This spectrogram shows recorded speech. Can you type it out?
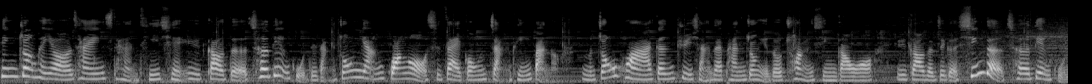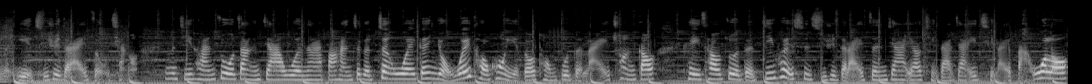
听众朋友，蔡因斯坦提前预告的车电股这档中阳光哦，是代工涨停板哦。那么中华跟巨祥在盘中也都创新高哦。预告的这个新的车电股呢，也持续的来走强哦。那么集团做账加温啊，包含这个正威跟永威投控也都同步的来创高，可以操作的机会是持续的来增加，邀请大家一起来把握喽。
